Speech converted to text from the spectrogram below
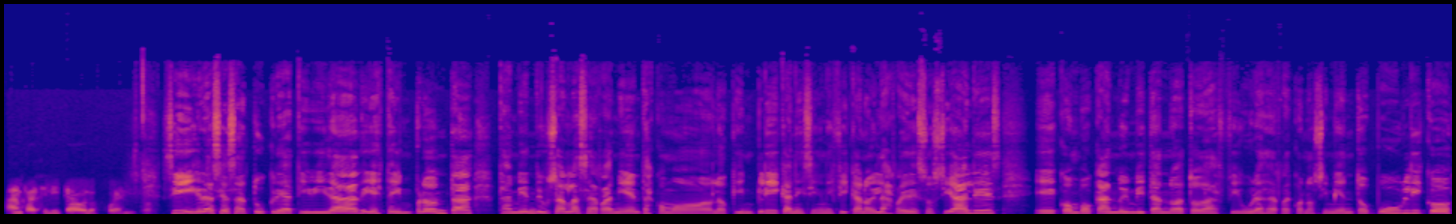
han facilitado los cuentos. Sí, gracias a tu creatividad y esta impronta también de usar las herramientas como lo que implican y significan hoy las redes sociales, eh, convocando, invitando a todas figuras de reconocimiento público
